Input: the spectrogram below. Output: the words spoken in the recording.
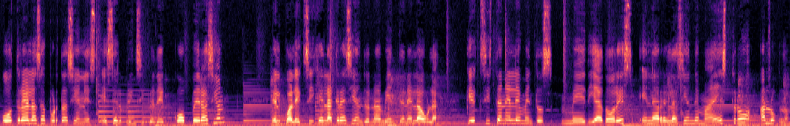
Otra de las aportaciones es el principio de cooperación, el cual exige la creación de un ambiente en el aula que existan elementos mediadores en la relación de maestro-alumno.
